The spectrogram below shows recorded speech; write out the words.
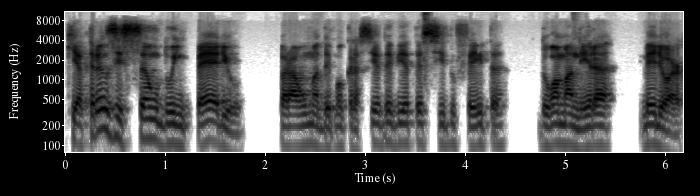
que a transição do império para uma democracia devia ter sido feita de uma maneira melhor.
